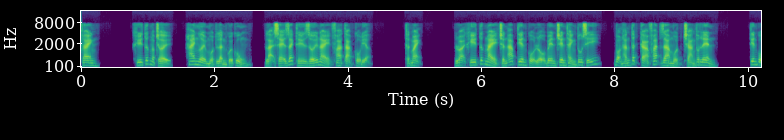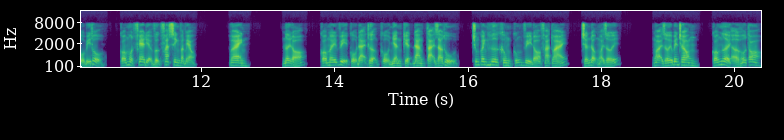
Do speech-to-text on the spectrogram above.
Phanh. Khí tức ngập trời, hai người một lần cuối cùng, lại sẽ rách thế giới này pha tạp cổ điện thật mạnh. Loại khí tức này chấn áp tiên cổ lộ bên trên thành tu sĩ, bọn hắn tất cả phát ra một tràng thốt lên. Tiên cổ bí thổ, có một phe địa vực phát sinh vật mèo vê anh nơi đó có mấy vị cổ đại thượng cổ nhân kiệt đang tại giao thủ, chung quanh hư không cũng vì đó phá toái chấn động ngoại giới. Ngoại giới bên trong, có người ở hô to,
